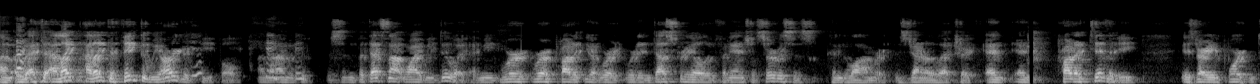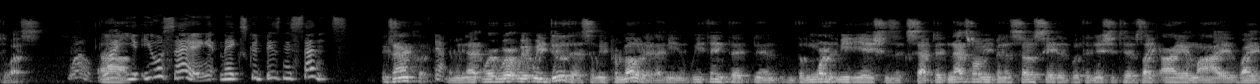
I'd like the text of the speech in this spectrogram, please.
Um, I, I, like I like to think that we are good people. I'm, I'm, a good person, but that's not why we do it. I mean, we're we're a product. You know, we're we're an industrial and financial services conglomerate, is General Electric, and and productivity is very important to us. Well, right, uh, you're saying it makes good business sense. Exactly. Yeah. I mean, that, we're, we're, we do this and we promote it. I mean, we think that you know, the more that mediation is accepted, and that's why we've been associated with initiatives like IMI, why,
